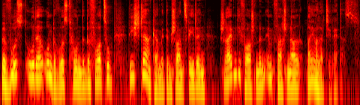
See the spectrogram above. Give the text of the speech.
bewusst oder unbewusst Hunde bevorzugt, die stärker mit dem Schwanz wedeln, schreiben die Forschenden im Fachjournal Biology Letters.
